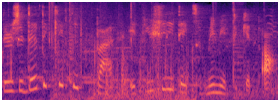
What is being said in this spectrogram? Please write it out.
There's a dedicated path. It usually takes a minute to get off.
